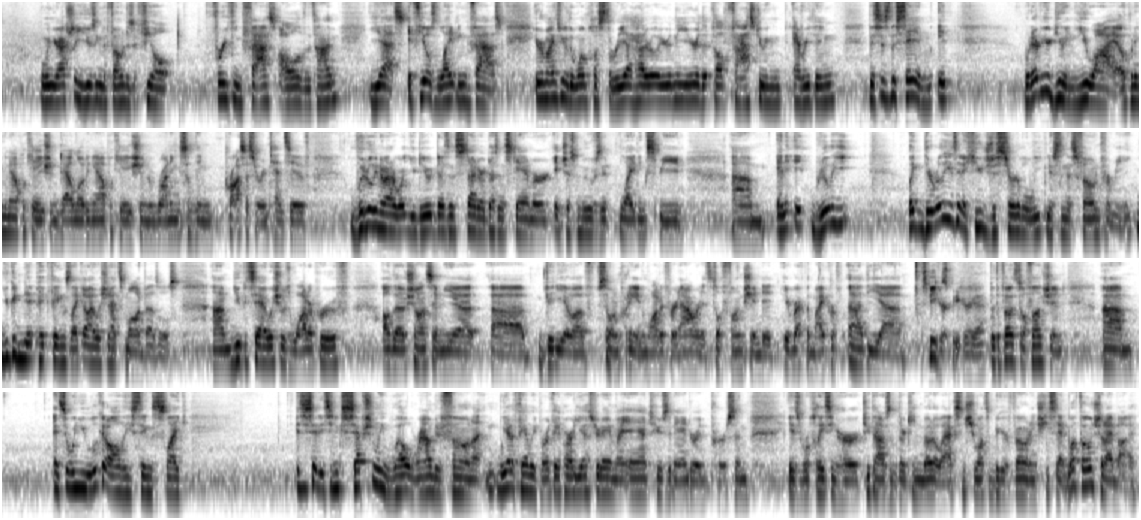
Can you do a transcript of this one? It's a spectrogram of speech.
When you're actually using the phone, does it feel freaking fast all of the time? Yes, it feels lightning fast. It reminds me of the OnePlus 3 I had earlier in the year that felt fast doing everything. This is the same. It whatever you're doing, UI, opening an application, downloading an application, running something processor intensive, literally no matter what you do, it doesn't stutter, it doesn't stammer, it just moves at lightning speed. Um, and it, really like there really isn't a huge discernible weakness in this phone for me. You could nitpick things like, oh, I wish it had smaller bezels. Um, you could say I wish it was waterproof. Although Sean sent me a uh, video of someone putting it in water for an hour and it still functioned. It, it wrecked the micro, uh, the uh, speaker. Speaker, yeah. But the phone still functioned. Um, and so when you look at all these things, it's like, as I said, it's an exceptionally well-rounded phone. I, we had a family birthday party yesterday, and my aunt, who's an Android person, is replacing her 2013 Moto X, and she wants a bigger phone. And she said, "What phone should I buy?"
